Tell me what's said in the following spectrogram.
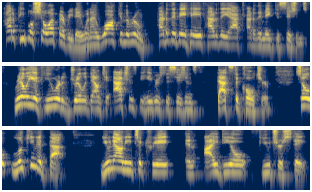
how do people show up every day? When I walk in the room, how do they behave? How do they act? How do they make decisions? Really, if you were to drill it down to actions, behaviors, decisions, that's the culture. So, looking at that, you now need to create an ideal future state.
